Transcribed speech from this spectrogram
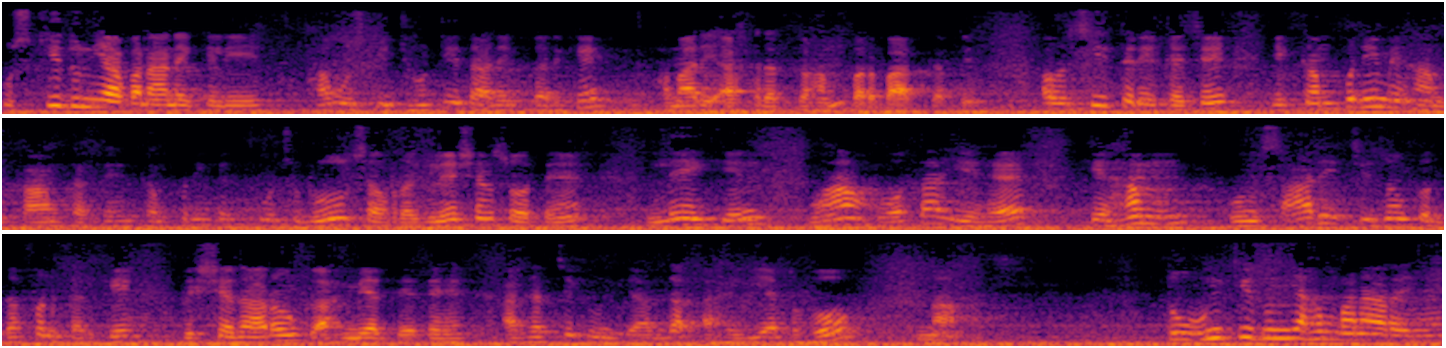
اس کی دنیا بنانے کے لیے ہم اس کی جھوٹی تعریف کر کے ہماری آخرت کو ہم برباد کرتے ہیں۔ اور اسی طریقے سے ایک کمپنی میں ہم کام کرتے ہیں۔ کمپنی کے کچھ رولس اور ریگولیشنس ہوتے ہیں۔ لیکن وہاں ہوتا یہ ہے کہ ہم ان ساری چیزوں کو دفن کر کے رشتے داروں کو اہمیت دیتے ہیں، اگرچہ کہ ان کے اندر اہلیت ہو نہ ہو۔ تو ان کی دنیا ہم بنا رہے ہیں،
